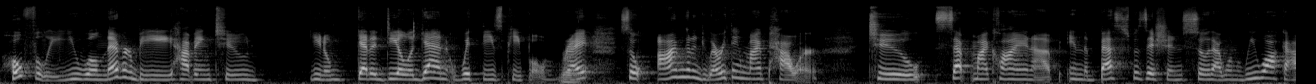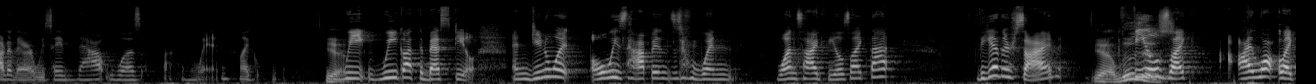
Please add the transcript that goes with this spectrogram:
hopefully you will never be having to you know get a deal again with these people, right? Right. So I'm going to do everything in my power to set my client up in the best position so that when we walk out of there, we say that was a fucking win. Like Yeah. We we got the best deal. And do you know what always happens when one side feels like that? The other side Yeah, loses. feels like I lost. Like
